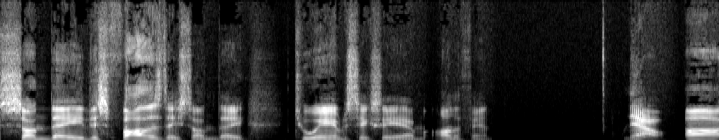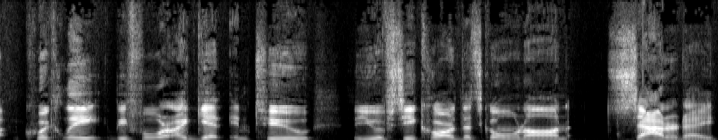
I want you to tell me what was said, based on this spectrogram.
Sunday, this Father's Day Sunday, 2 a.m. to 6 a.m. on the fan. Now, uh, quickly before I get into the UFC card that's going on Saturday,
